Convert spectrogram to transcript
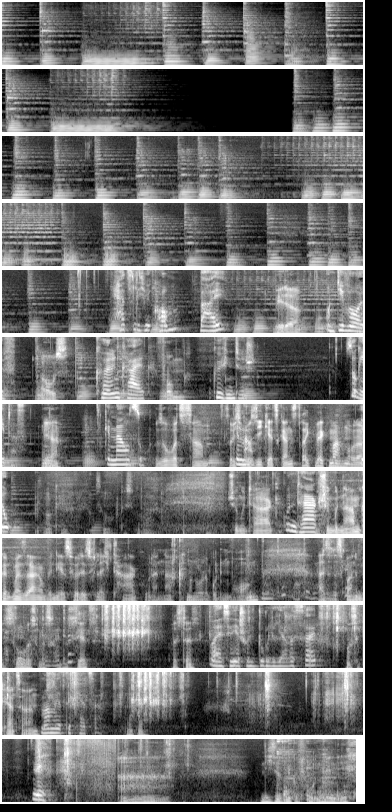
Herzlich willkommen bei Peter und die Wolf, aus Köln-Kalk, vom. Küchentisch. So geht das. Ja, Genau so. so wolltest du es haben. Soll ich Genau. die Musik jetzt ganz direkt wegmachen? Oder? Jo. Okay, so ein bisschen drauf. Schönen guten Tag. Guten Tag. Schönen guten Abend könnte man sagen. Wenn ihr es hört, ist vielleicht Tag oder Nacht man- oder guten Morgen. Also das war nämlich so. Was, was, was ist jetzt? Was ist das? War es ja hier schon die dunkle Jahreszeit. Machst du Kerze an? Machen wir jetzt eine Kerze an. Okay. Nee, Nicht das Mikrofon hier. nee.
